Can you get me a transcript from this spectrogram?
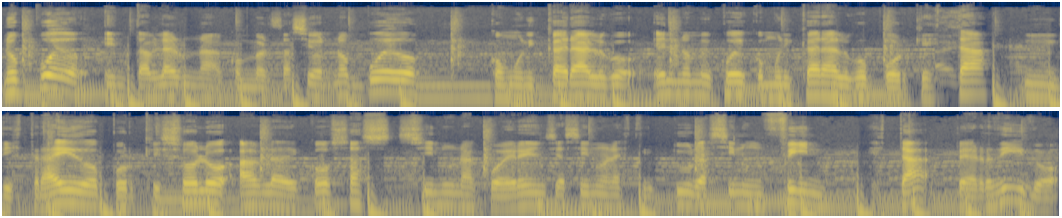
No puedo entablar una conversación, no puedo comunicar algo, él no me puede comunicar algo porque está distraído, porque solo habla de cosas sin una coherencia, sin una estructura, sin un fin. Está perdido,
